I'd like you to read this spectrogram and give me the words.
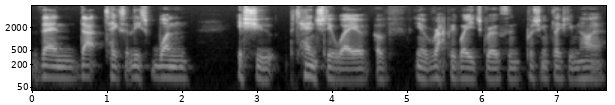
then that takes at least one issue potentially away of, of you know rapid wage growth and pushing inflation even higher.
